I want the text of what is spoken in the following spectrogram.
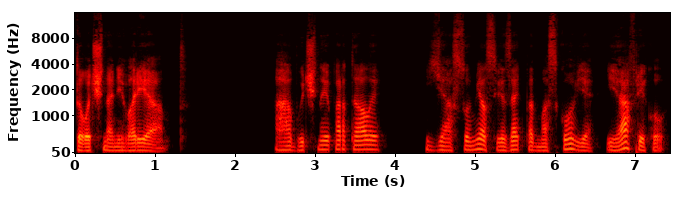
точно не вариант. А обычные порталы? Я сумел связать Подмосковье и Африку.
